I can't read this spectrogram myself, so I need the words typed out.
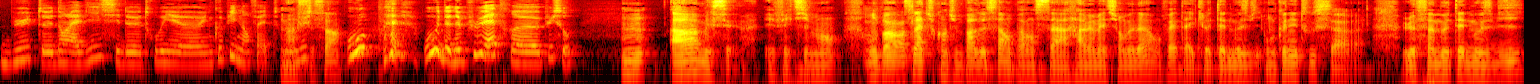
but dans la vie c'est de trouver euh, une copine en fait. Ou, juste- ça. ou, ou de ne plus être euh, puceau. Mm. Ah, mais c'est effectivement. On Mm. pense là, tu, quand tu me parles de ça, on pense à How I Met Your Mother, en fait, avec le Ted Mosby. On connaît tous euh, le fameux Ted Mosby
